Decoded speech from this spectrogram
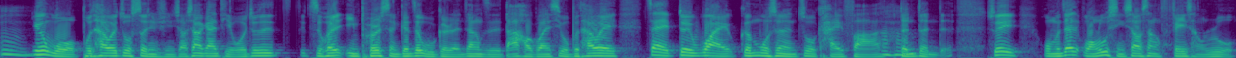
嗯，因为我不太会做社群行销，像刚才提，我就是只会 in person 跟这五个人这样子。打好关系，我不太会在对外跟陌生人做开发等等的，所以我们在网络行销上非常弱。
